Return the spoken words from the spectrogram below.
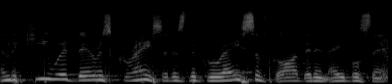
And the key word there is grace. It is the grace of God that enables them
